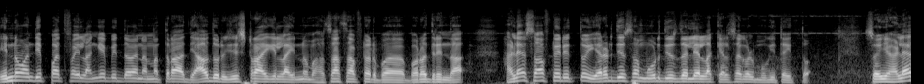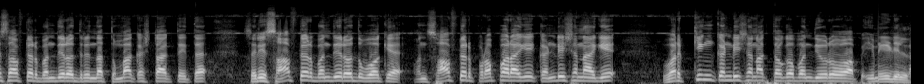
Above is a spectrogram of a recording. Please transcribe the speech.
ಇನ್ನೂ ಒಂದು ಇಪ್ಪತ್ತು ಫೈಲ್ ಹಂಗೆ ಬಿದ್ದವೆ ನನ್ನ ಹತ್ರ, ಅದು ಯಾವುದು ರಿಜಿಸ್ಟರ್ ಆಗಿಲ್ಲ, ಇನ್ನೂ ಹೊಸ ಸಾಫ್ಟ್ವೇರ್ ಬ, ಬರೋದ್ರಿಂದ. ಹಳೆ ಸಾಫ್ಟ್ವೇರ್ ಇತ್ತು, ಎರಡು ದಿವಸ, ಮೂರು ದಿವಸದಲ್ಲಿ ಎಲ್ಲ ಕೆಲಸಗಳು ಮುಗಿತಾ ಇತ್ತು. ಸೊ ಈ ಹಳೆ ಸಾಫ್ಟ್ವೇರ್ ಬಂದಿರೋದ್ರಿಂದ ತುಂಬ ಕಷ್ಟ ಆಗ್ತೈತೆ. ಸರಿ ಸಾಫ್ಟ್ವೇರ್ ಬಂದಿರೋದು ಓಕೆ. ಒಂದು ಸಾಫ್ಟ್ವೇರ್ ಪ್ರಾಪರಾಗಿ ಕಂಡೀಷನ್ ಆಗಿ ವರ್ಕಿಂಗ್ ಕಂಡೀಷನ್ ಆಗಿ ತೊಗೊಬಂದಿವರು ನೀಡಿಲ್ಲ.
